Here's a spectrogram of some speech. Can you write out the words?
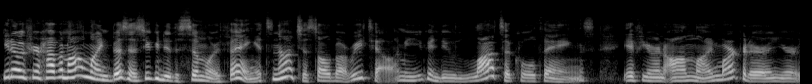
you know, if you have an online business, you can do the similar thing. It's not just all about retail. I mean, you can do lots of cool things if you're an online marketer and you're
